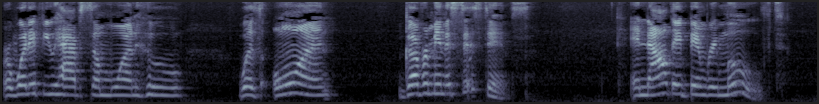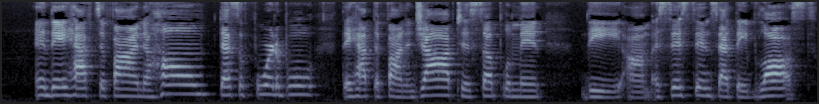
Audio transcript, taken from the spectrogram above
Or what if you have someone who was on government assistance and now they've been removed? And they have to find a home that's affordable. They have to find a job to supplement the um, assistance that they've lost.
